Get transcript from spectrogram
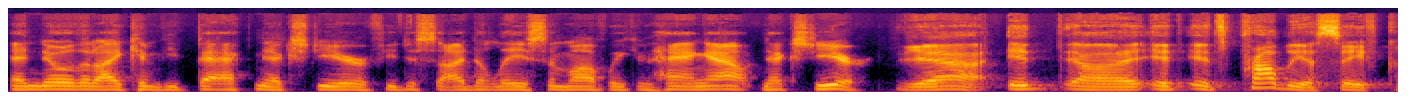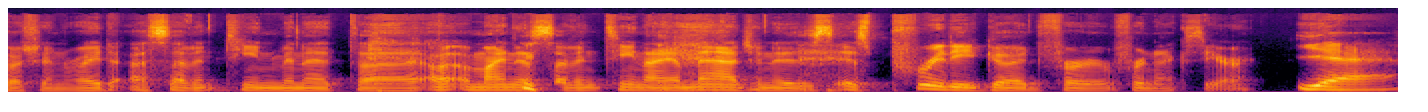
and know that I can be back next year. If you decide to lace them up, we can hang out next year. Yeah, it, uh, it it's probably a safe cushion, right? A 17 minute, uh, a minus 17, I imagine is is pretty good for for next year. Yeah.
